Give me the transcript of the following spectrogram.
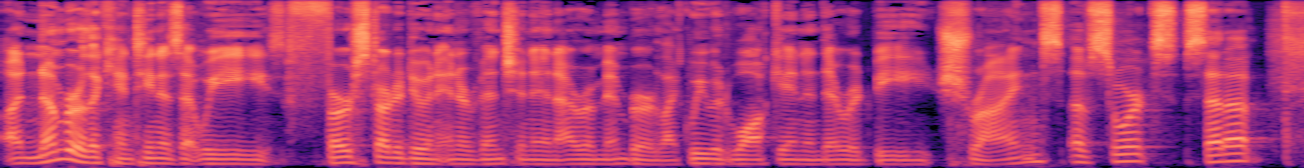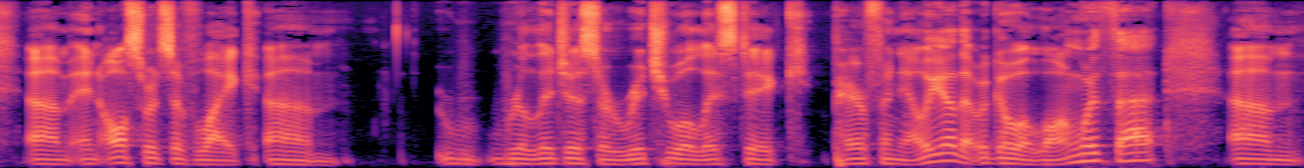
a number of the cantinas that we first started doing intervention in, I remember like we would walk in and there would be shrines of sorts set up, um, and all sorts of like um, r- religious or ritualistic paraphernalia that would go along with that. Um,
